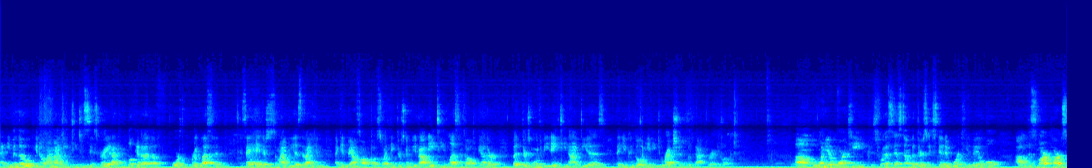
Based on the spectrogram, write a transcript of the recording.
at, even though, you know, I might be teaching sixth grade, I can look at a, a fourth grade lesson and say, hey, there's some ideas that I can, I can bounce off of. So I think there's gonna be about eighteen lessons altogether, but there's going to be eighteen ideas that you can go in any direction with that curriculum. Um, a one-year warranty is for the system, but there's extended warranty available. Um, the smart cards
